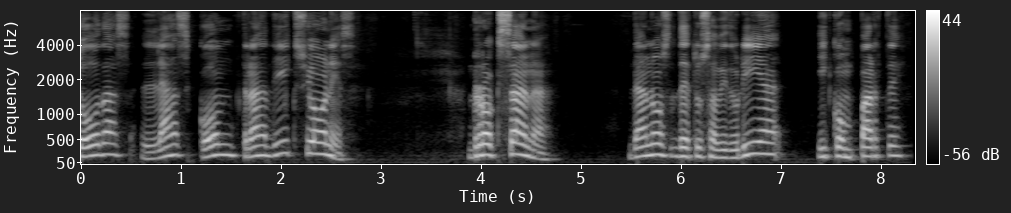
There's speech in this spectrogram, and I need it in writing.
todas las contradicciones. Roxana, danos de tu sabiduría y comparte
